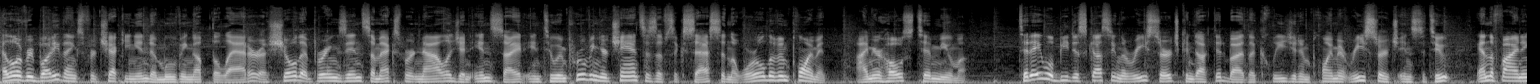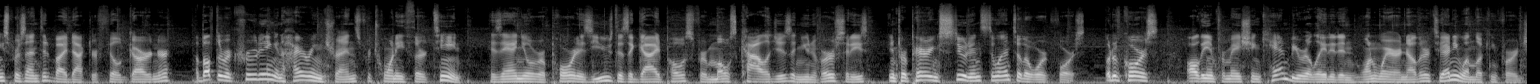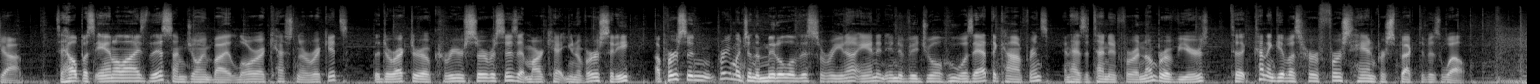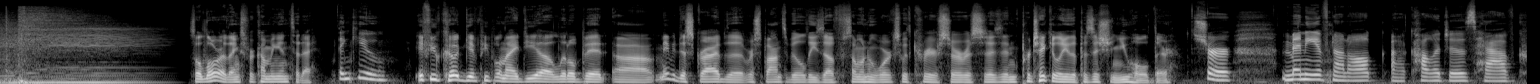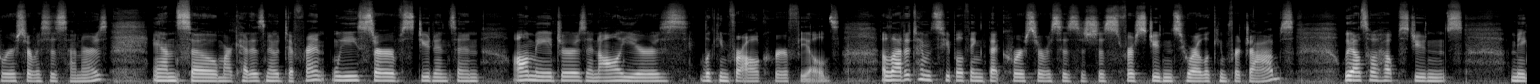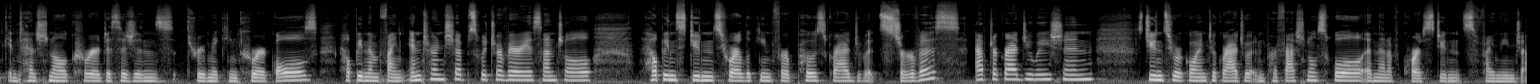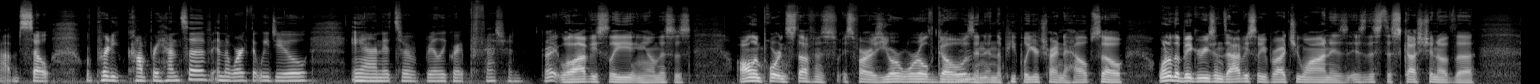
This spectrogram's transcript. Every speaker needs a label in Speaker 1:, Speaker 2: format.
Speaker 1: Hello, everybody. Thanks for checking into Moving Up the Ladder, a show that brings in some expert knowledge and insight into improving your chances of success in the world of employment. I'm your host, Tim Muma. Today, we'll be discussing the research conducted by the Collegiate Employment Research Institute and the findings presented by Dr. Phil Gardner about the recruiting and hiring trends for 2013. His annual report is used as a guidepost for most colleges and universities in preparing students to enter the workforce. But of course, all the information can be related in one way or another to anyone looking for a job. To help us analyze this, I'm joined by Laura Kestner Ricketts, the Director of Career Services at Marquette University, a person pretty much in the middle of this arena and an individual who was at the conference and has attended for a number of years to kind of give us her firsthand perspective as well. So, Laura, thanks for coming in today.
Speaker 2: Thank you.
Speaker 1: If you could give people an idea a little bit, uh, maybe describe the responsibilities of someone who works with career services and particularly the position you hold there.
Speaker 2: Sure. Many, if not all, uh, colleges have career services centers, and so Marquette is no different. We serve students in all majors and all years looking for all career fields. A lot of times people think that career services is just for students who are looking for jobs. We also help students make intentional career decisions through making career goals, helping them find internships, which are very essential, helping students who are looking for postgraduate service after graduation, students who are going to graduate and professional school, and then, of course, students finding jobs. So we're pretty comprehensive in the work that we do, and it's a really great profession.
Speaker 1: Great. Well, obviously, you know, this is all important stuff as, as far as your world goes mm-hmm. and, and the people you're trying to help. So, one of the big reasons, obviously, we brought you on is, is this discussion of the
